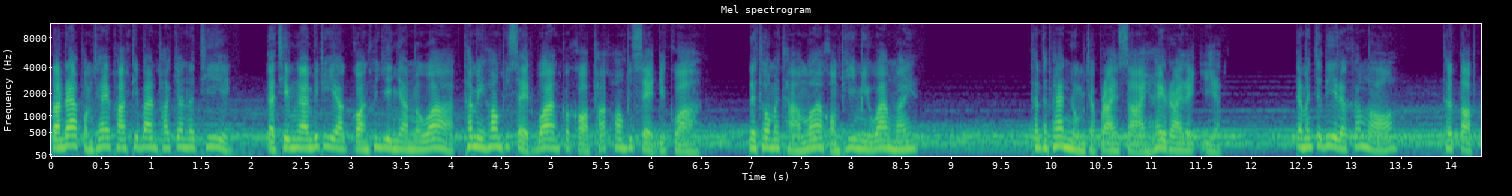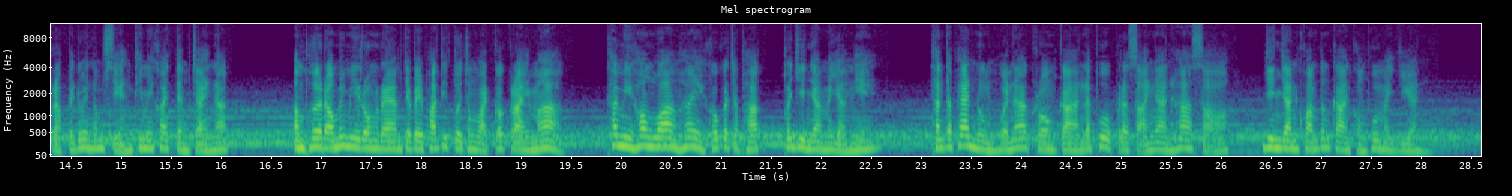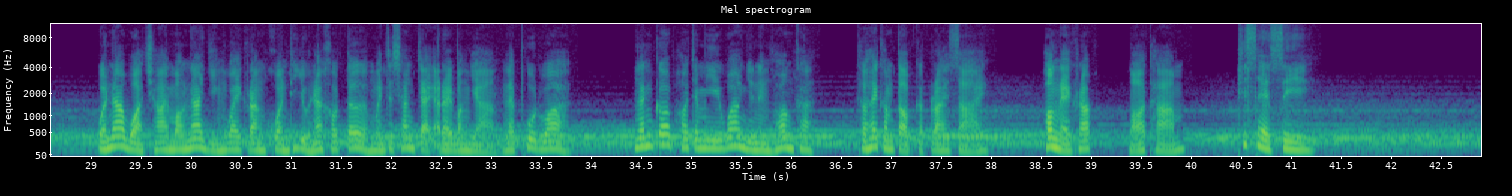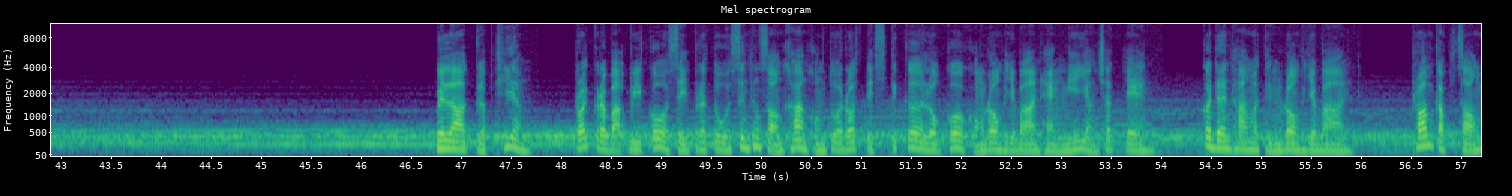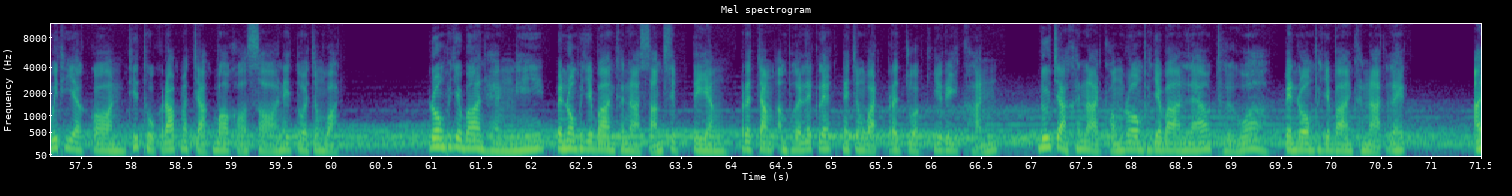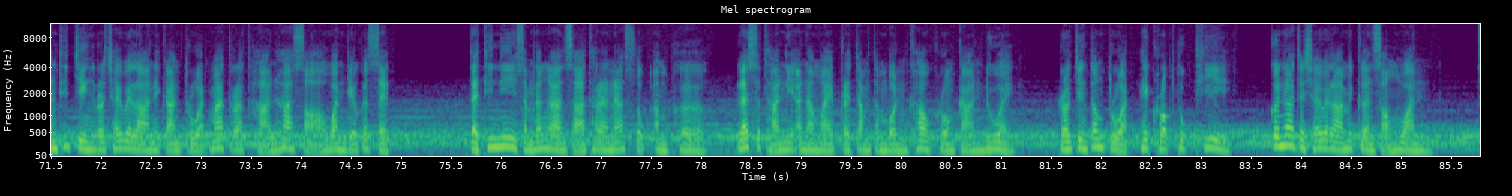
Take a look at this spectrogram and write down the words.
ตอนแรกผมจะให้พักที่บ้านพักเจ้าหน้าที่ แต่ทีมงานวิทยากรเขายืนยันมาว่า ถ้ามีห้องพิเศษว่างก็ขอพักห้องพิเศษดีกว่า เลยโทรมาถามว่าของพี่มีว่างไหมทันตแพทย์หนุ่มจากปลายสายให้รายละเอียด แต่มันจะดีหรอคะหมอ ธอตอบกลับไปด้วยน้ำเสียงที่ไม่ค่อยเต็มใจนัก อำเภอเราไม่มีโรงแรมจะไปพักที่ตัวจังหวัดก็ไกลมาก ถ้ามีห้องว่างให้เขาก็จะพักเขายืนยันมาอย่างนี้ ทันตแพทย์หนุ่มหัวหน้าโครงการและผู้ประสานงาน5สอยืนยันความต้องการของผู้มาเยือน หัวหน้าวอร์ดชายมองหน้าหญิงวัยกลางคนที่อยู่หน้าเคาน์เตอร์เหมือนจะชั่งใจอะไรบางอย่าง และพูดว่า งั้นก็พอจะมีว่างอยู่หนึ่งห้องค่ะ เธอให้คำตอบกับปลายสาย ห้องไหนครับ หมอถาม พิเศษสี่ เวลาเกือบเที่ยง รถกระบะวีโก้สี่ประตูซึ่งทั้งสองข้างของตัวรถติดสติ๊กเกอร์โลโก้ของโรงพยาบาลแห่งนี้อย่างชัดเจน ก็เดินทางมาถึงโรงพยาบาล พร้อมกับสองวิทยากรที่ถูกรับมาจากบขสในตัวจังหวัด โรงพยาบาลแห่งนี้เป็นโรงพยาบาลขนาด 30 เตียง ประจำอำเภอเล็ก ๆ ในจังหวัดประจวบคีรีขันธ์ดูจากขนาดของโรงพยาบาลแล้วถือว่าเป็นโรงพยาบาลขนาดเล็ก อันที่จริงเราใช้เวลาในการตรวจมาตรฐาน 5 สอวันเดียวก็เสร็จ แต่ที่นี่สำนักงงานสาธารณสุขอำเภอ และสถานีอนามัยประจำตำบลเข้าโครงการด้วย เราจึงต้องตรวจให้ครบทุกที่ ก็น่าจะใช้เวลาไม่เกิน 2 วัน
